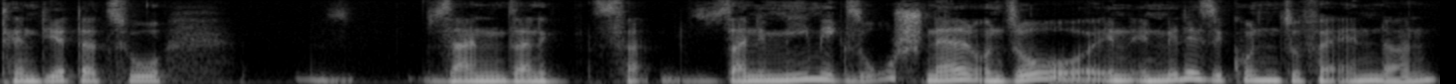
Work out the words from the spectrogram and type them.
tendiert dazu, sein, seine, seine Mimik so schnell und so in, in Millisekunden zu verändern,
